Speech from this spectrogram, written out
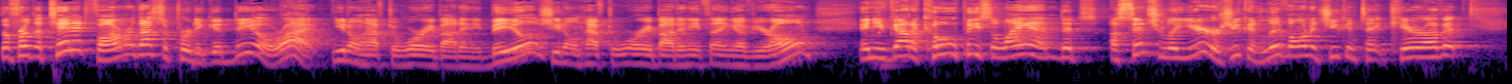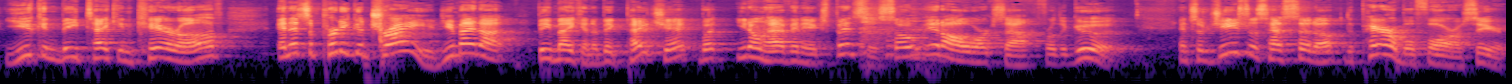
But for the tenant farmer, that's a pretty good deal, right? You don't have to worry about any bills. You don't have to worry about anything of your own. And you've got a cool piece of land that's essentially yours. You can live on it, you can take care of it, you can be taken care of. And it's a pretty good trade. You may not be making a big paycheck, but you don't have any expenses. So it all works out for the good. And so Jesus has set up the parable for us here.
